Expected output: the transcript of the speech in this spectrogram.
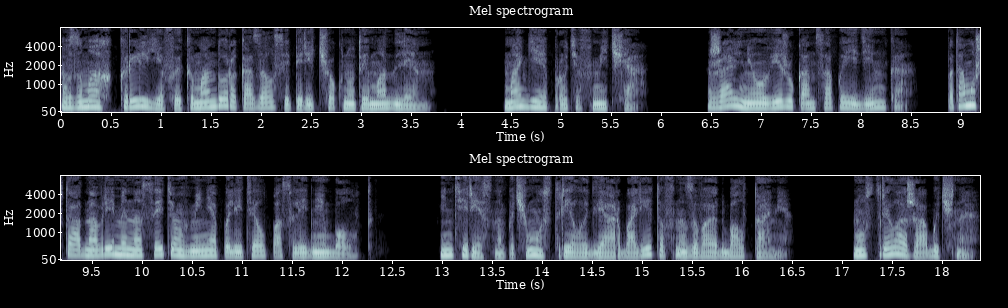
Взмах крыльев, и командор оказался перед чокнутой Мадлен. Магия против меча. Жаль, не увижу конца поединка, потому что одновременно с этим в меня полетел последний болт. Интересно, почему стрелы для арбалетов называют болтами? Ну, стрела же обычная,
